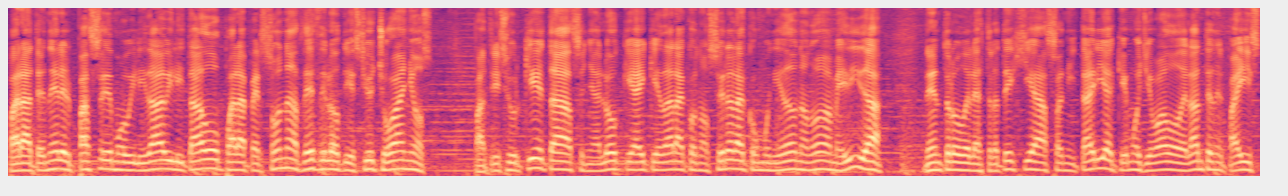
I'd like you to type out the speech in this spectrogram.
para tener el pase de movilidad habilitado para personas desde los 18 años. Patricio Urquieta señaló que hay que dar a conocer a la comunidad una nueva medida dentro de la estrategia sanitaria que hemos llevado adelante en el país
